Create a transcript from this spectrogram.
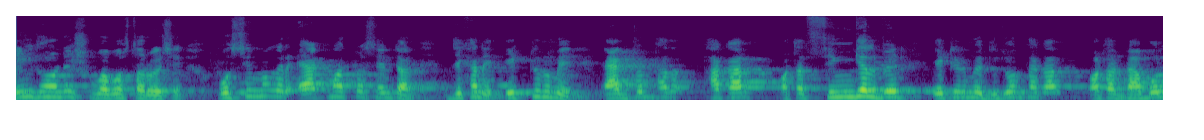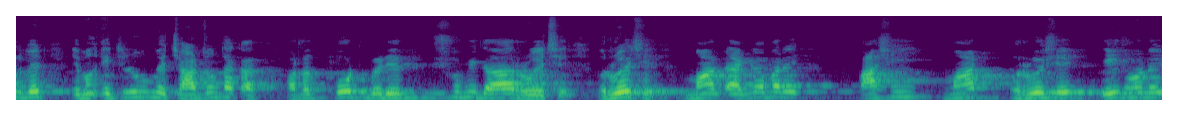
এই ধরনের সুব্যবস্থা রয়েছে। পশ্চিমবঙ্গের একমাত্র সেন্টার যেখানে একটি রুমে একজন থাকার, অর্থাৎ সিঙ্গেল বেড একটি রুমে দুজন থাকার, অর্থাৎ ডাবল বেড এবং একটি রুমে চারজন থাকার, অর্থাৎ ফোর্থ বেডের সুবিধা রয়েছে। রয়েছে একেবারে পাশেই মাঠ রয়েছে। এই ধরনের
